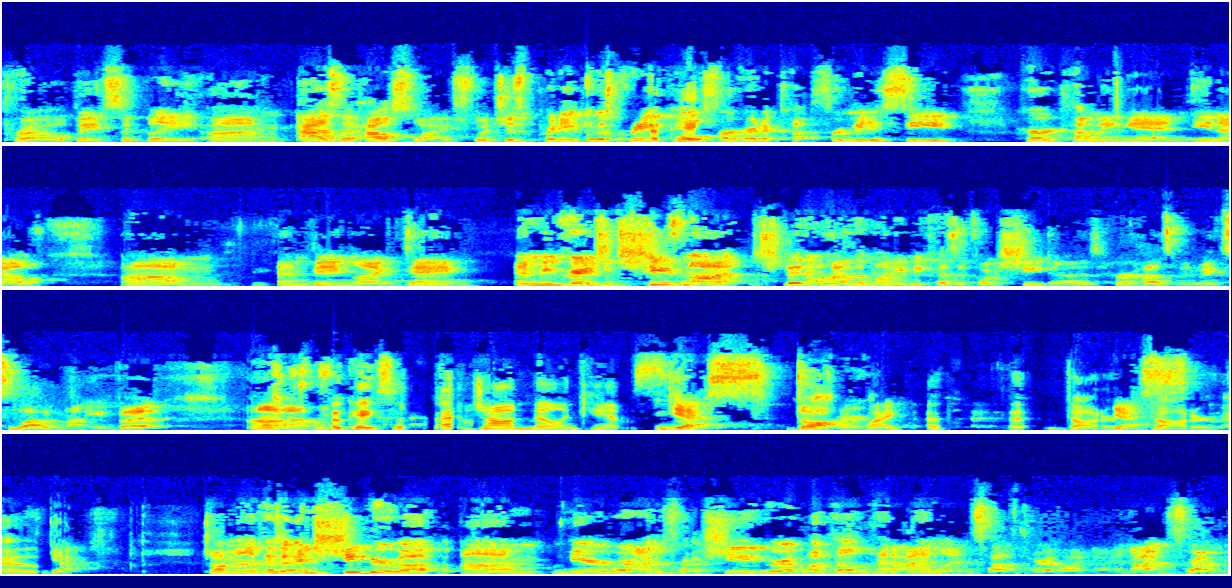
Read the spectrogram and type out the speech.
pro basically um as a housewife which is pretty it was pretty Okay. cool for her to cut for me to see her coming in you know um and being like dang i mean granted she's not they don't have the money because of what she does her husband makes a lot of money but um Okay, so that John Mellencamp's yes daughter wife, okay, that daughter, Yes. daughter. Oh, yeah. John Mellencamp, and she grew up um, near where I'm from. She grew up on Hilton Head Island, South Carolina, and I'm from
